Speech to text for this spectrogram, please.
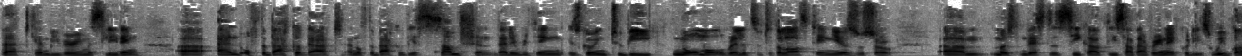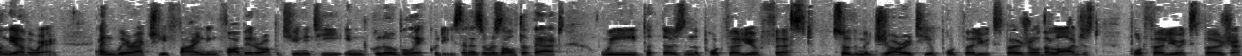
That can be very misleading. Uh, and off the back of that, and off the back of the assumption that everything is going to be normal relative to the last 10 years or so, um, most investors seek out these South African equities. We've gone the other way, and we're actually finding far better opportunity in global equities. And as a result of that, we put those in the portfolio first. So the majority of portfolio exposure, or the largest portfolio exposure,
